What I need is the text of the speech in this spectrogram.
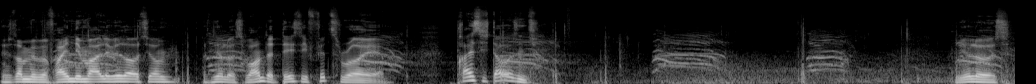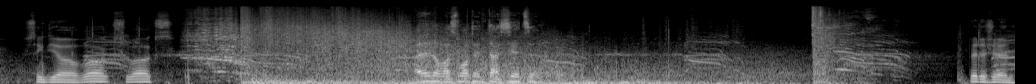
Ich sagen, wir befreien die mal alle wieder aus ihrem... Was ist hier los? Wanted Daisy Fitzroy. 30.000. Hier los. Singt hier Vox, Vox. Alter, was war denn das jetzt? Bitteschön.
